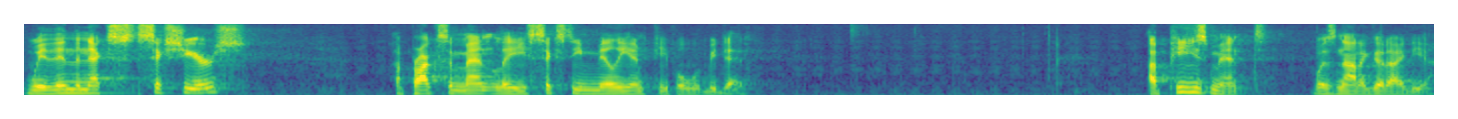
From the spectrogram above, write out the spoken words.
Within the next six years, approximately 60 million people would be dead. Appeasement was not a good idea.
